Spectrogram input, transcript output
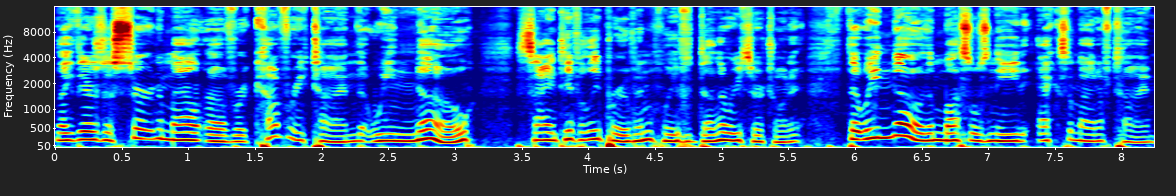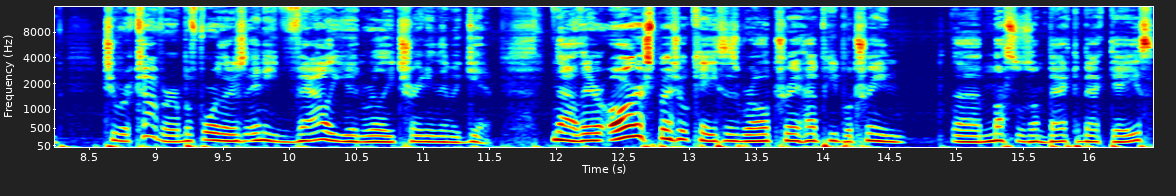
Like there's a certain amount of recovery time that we know, scientifically proven, we've done the research on it, that we know the muscles need X amount of time to recover before there's any value in really training them again. Now there are special cases where I'll tra- have people train uh, muscles on back-to-back days,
